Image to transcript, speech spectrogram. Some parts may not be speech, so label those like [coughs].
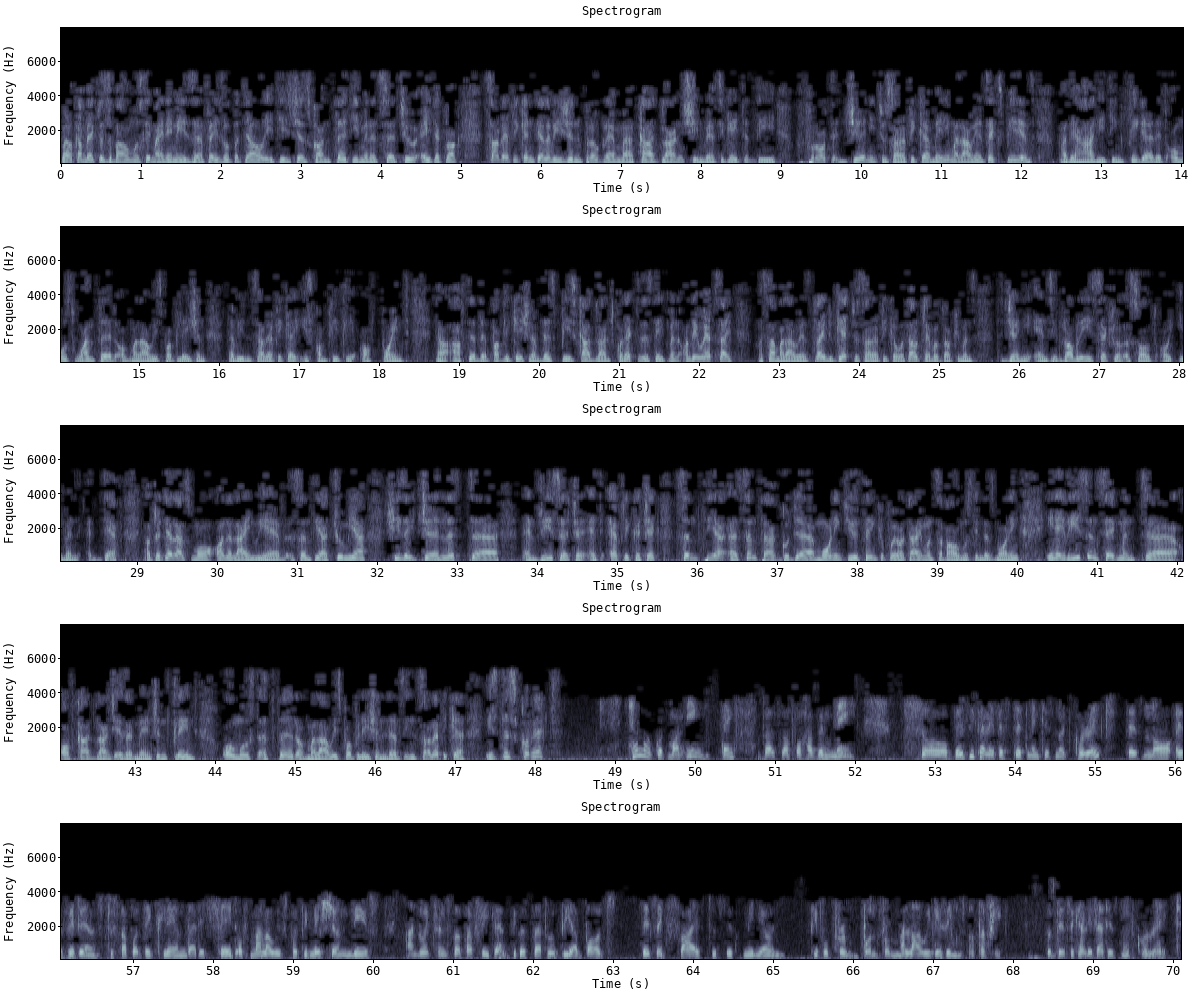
Welcome back to Sabal Muslim. My name is uh, Faisal Patel. It is just gone 13 minutes uh, to 8 o'clock. South African television program uh, Carte Blanche investigated the fraught journey to South Africa many Malawians experience by the hard-hitting figure that almost one-third of Malawi's population living in South Africa is completely off point. Now, after the publication of this piece, Carte Blanche corrected the statement on their website. For some Malawians trying to get to South Africa without travel documents, the journey ends in robbery, sexual assault, or even death. Now, to tell us more, on the line we have Sintha Chiumia. She's a journalist uh, and researcher at Africa Check. Sintha, uh, Cynthia, good uh, morning to you. Thank you for your time on Sabal Muslim this morning. In a recent segment uh, of Carte Blanche, as I mentioned, claimed almost a third of Malawi's population lives in South Africa. Is this correct? Hello, good morning. Thanks, Gaza, for having me. So basically, the statement is not correct. There's no evidence to support the claim that a third of Malawi's population lives and works in South Africa, because that would be about, they said, five to six million people from, born from Malawi living in South Africa. So basically, that is not correct.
